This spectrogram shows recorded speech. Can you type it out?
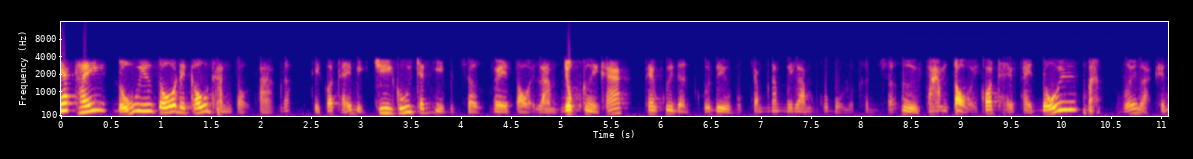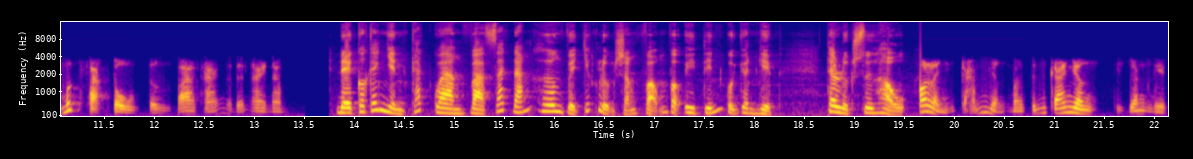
xét thấy đủ yếu tố để cấu thành tội phạm đó thì có thể bị truy cứu trách nhiệm hình sự về tội làm nhục người khác theo quy định của điều 155 của Bộ luật hình sự. Người phạm tội có thể phải đối mặt với là cái mức phạt tù từ 3 tháng đến 2 năm. Để có cái nhìn khách quan và xác đáng hơn về chất lượng sản phẩm và uy tín của doanh nghiệp, theo luật sư Hậu, đó là những cảm nhận mang tính cá nhân thì doanh nghiệp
